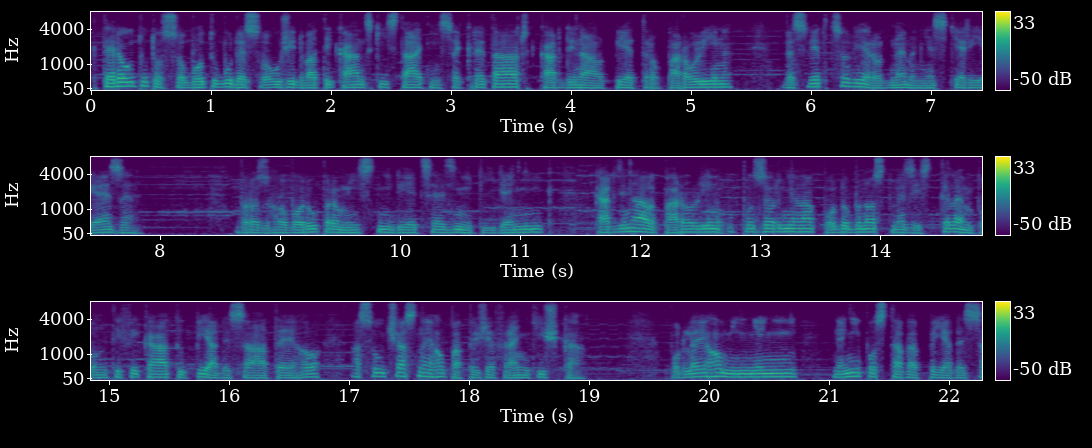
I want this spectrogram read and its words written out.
kterou tuto sobotu bude sloužit vatikánský státní sekretář kardinál Pietro Parolin ve světcově rodném městě Rieze. V rozhovoru pro místní diecézní týdeník kardinál Parolin upozornila podobnost mezi stylem pontifikátu Pia X. a současného papeže Františka. Podle jeho mínění není postava Pia X.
